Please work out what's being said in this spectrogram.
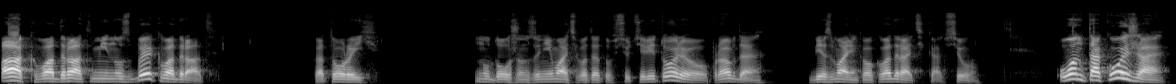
а квадрат минус b квадрат, который ну, должен занимать вот эту всю территорию, правда, без маленького квадратика всю, он такой же,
